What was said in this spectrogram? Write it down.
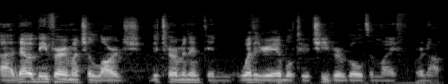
uh, that would be very much a large determinant in whether you're able to achieve your goals in life or not.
